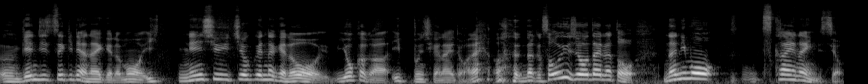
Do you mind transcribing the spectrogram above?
うん、現実的ではないけども、年収1億円だけど、余暇が1分しかないとかね。なんかそういう状態だと、何も使えないんですよ。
